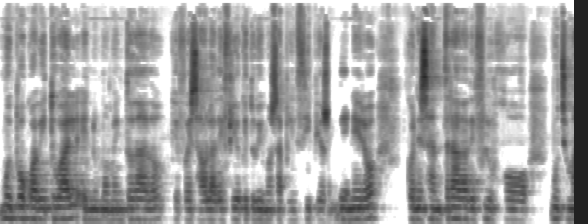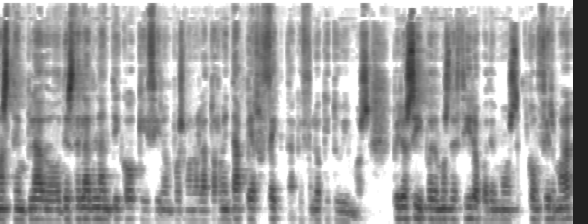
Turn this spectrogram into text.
muy poco habitual en un momento dado, que fue esa ola de frío que tuvimos a principios de enero, con esa entrada de flujo mucho más templado desde el Atlántico, que hicieron pues, bueno, la tormenta perfecta, que fue lo que tuvimos. Pero sí, podemos decir o podemos confirmar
